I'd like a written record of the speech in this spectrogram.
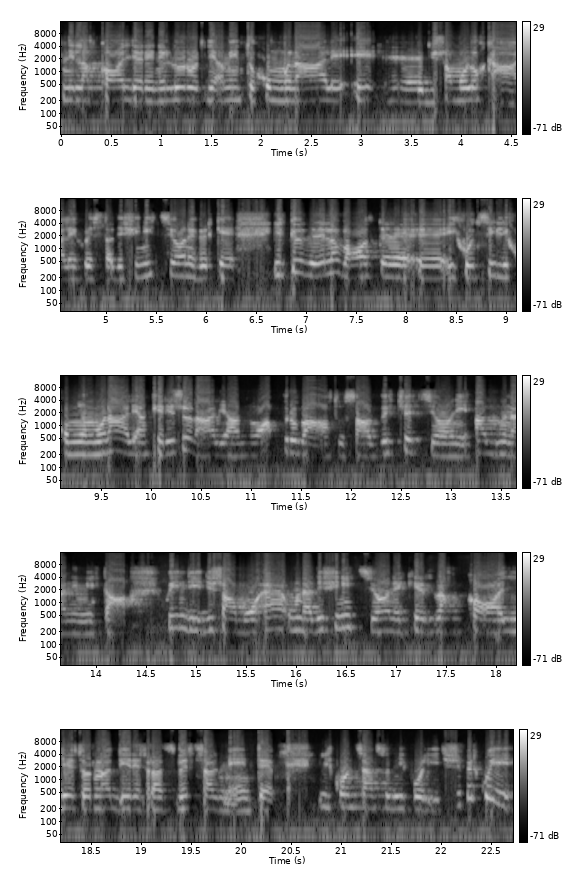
nell'accogliere nel loro ordinamento comunale e eh, diciamo locale questa definizione perché il più delle volte eh, i consigli comunali anche regionali hanno approvato salvo eccezioni all'unanimità quindi diciamo è una definizione che raccoglie torno a dire trasversalmente il consenso dei politici. Per cui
